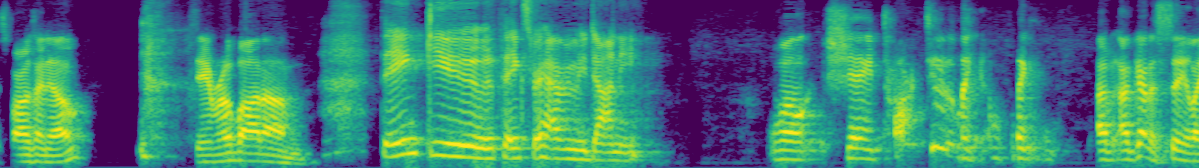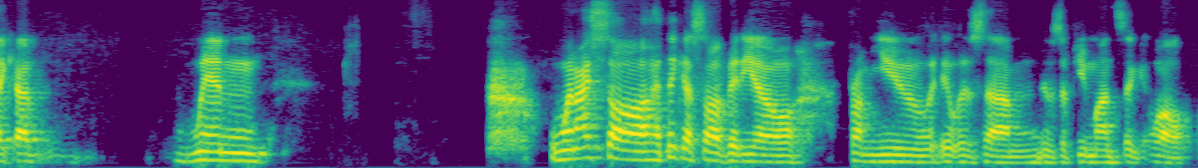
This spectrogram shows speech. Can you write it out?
as far as I know, Shay Rowbottom. Thank you. Thanks for having me, Donnie. Well, Shay, talk to like like I've, I've got to say like I've, when when I saw, I think I saw a video from you. It was um, it was a few months ago. Well,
